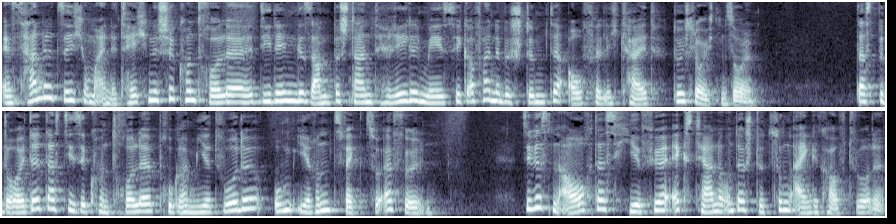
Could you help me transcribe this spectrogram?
Es handelt sich um eine technische Kontrolle, die den Gesamtbestand regelmäßig auf eine bestimmte Auffälligkeit durchleuchten soll. Das bedeutet, dass diese Kontrolle programmiert wurde, um ihren Zweck zu erfüllen. Sie wissen auch, dass hierfür externe Unterstützung eingekauft wurde.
